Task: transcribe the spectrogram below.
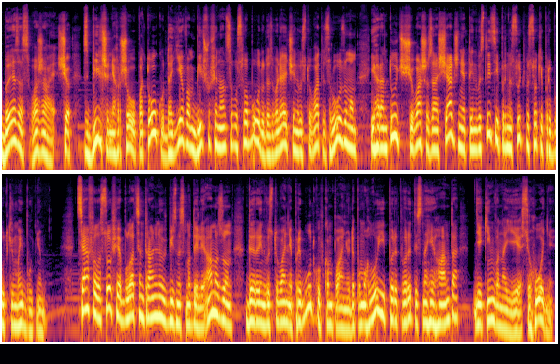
Безос вважає, що збільшення грошового потоку дає вам більшу фінансову свободу, дозволяючи інвестувати з розумом і гарантуючи, що ваше заощадження та інвестиції принесуть високі прибутки в майбутньому. Ця філософія була центральною в бізнес-моделі Amazon, де реінвестування прибутку в компанію допомогло їй перетворитись на гіганта, яким вона є сьогодні.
